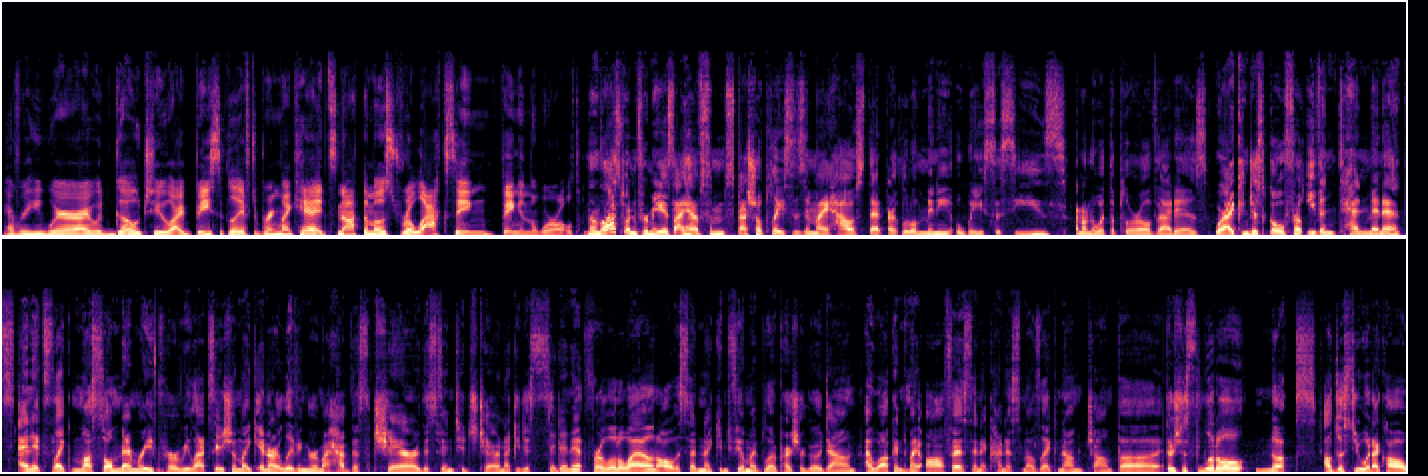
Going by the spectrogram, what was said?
everywhere I would go to, I basically have to bring my kids. Not the most relaxing thing in the world. And the last one for me is I have some special places in my house that are little mini oases. I don't know what the plural of that is, where I can just go for even 10 minutes and it's like muscle memory for relaxation. Like in our living room, I have this chair, this vintage chair, and I can just sit in it for a little while and all of a sudden I can feel my blood pressure go down. I walk into my office and it kind of smells like Nag Champa. There's just little nooks. I'll just do what I call a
